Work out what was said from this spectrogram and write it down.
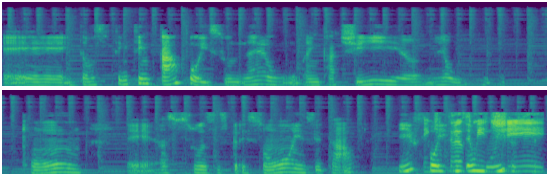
é, então você tem que tentar pôr isso, né? O, a empatia, né? o, o tom, é, as suas expressões e tal. E tem foi, que transmitir,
